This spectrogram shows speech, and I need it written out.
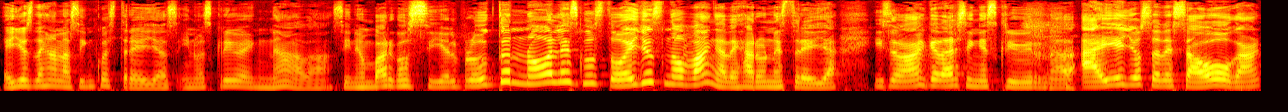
ellos dejan las cinco estrellas y no escriben nada. Sin embargo, si el producto no les gustó, ellos no van a dejar una estrella y se van a quedar sin escribir nada. Ahí ellos se desahogan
